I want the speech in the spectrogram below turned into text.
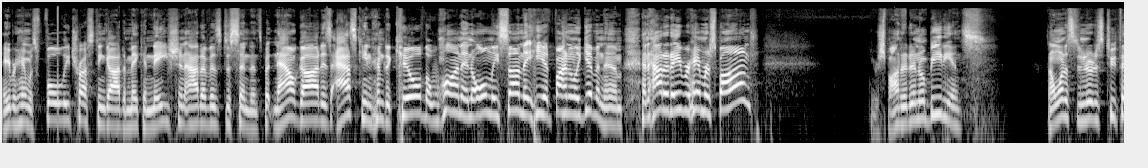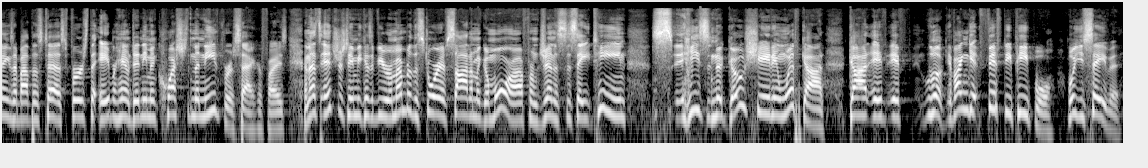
Abraham was fully trusting God to make a nation out of his descendants, but now God is asking him to kill the one and only son that he had finally given him. And how did Abraham respond? He responded in obedience. And I want us to notice two things about this test. First, that Abraham didn't even question the need for a sacrifice. And that's interesting because if you remember the story of Sodom and Gomorrah from Genesis 18, he's negotiating with God. God, if, if look, if I can get 50 people, will you save it?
